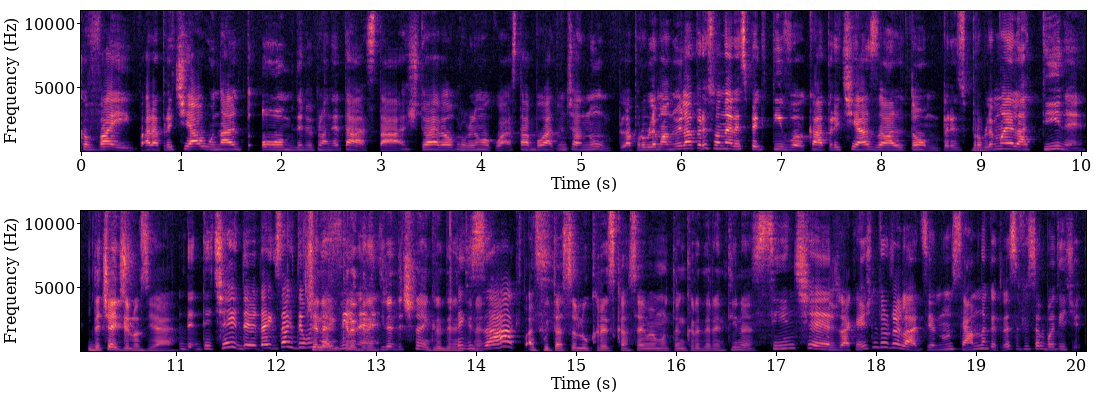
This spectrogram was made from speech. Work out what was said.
că, vai, ar aprecia un alt om de pe planeta asta și tu ai avea o problemă cu asta, bă, atunci nu. La problema nu e la persoana respectivă că apreciază alt om, pre- problema e la tine. De ce ai gelozia aia? De, de ce? De, de, exact, de Ce unde n-ai vine? încredere în tine? De ce n-ai încredere în tine? Exact. Ai putea să lucrezi ca să ai mai multă încredere în tine? Sincer, deci dacă ești într-o relație, nu înseamnă că trebuie să fii sălbăticit.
